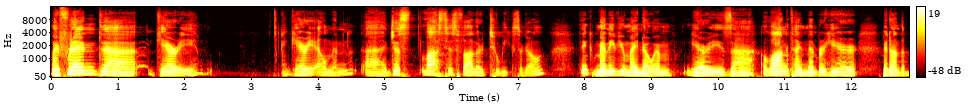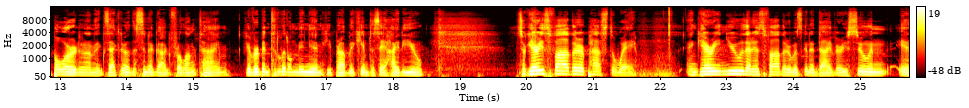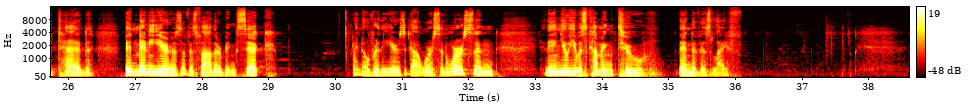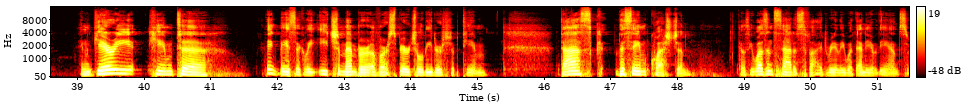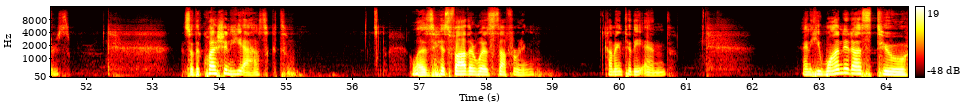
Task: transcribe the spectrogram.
My friend uh, Gary, Gary Elman, uh, just lost his father two weeks ago. I think many of you might know him. Gary's uh, a longtime member here, been on the board and on the executive of the synagogue for a long time. If you've ever been to Little Minyan, he probably came to say hi to you. So Gary's father passed away. And Gary knew that his father was going to die very soon. It had been many years of his father being sick. And over the years, it got worse and worse. And they knew he was coming to the end of his life. And Gary came to, I think, basically each member of our spiritual leadership team to ask the same question because he wasn't satisfied really with any of the answers. So the question he asked was his father was suffering, coming to the end, and he wanted us to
